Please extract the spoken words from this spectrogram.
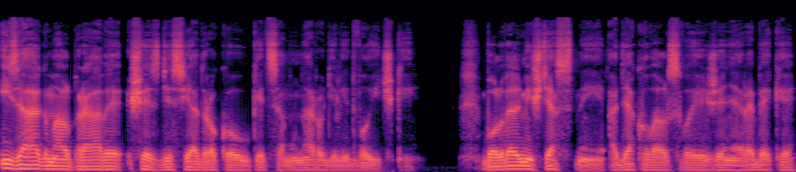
Izák mal práve 60 rokov, keď sa mu narodili dvojičky. Bol veľmi šťastný a ďakoval svojej žene Rebeke,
